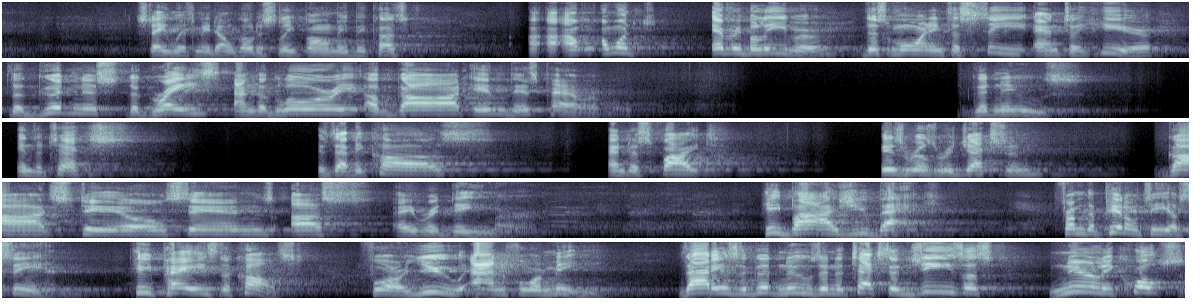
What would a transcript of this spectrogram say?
Stay with me, don't go to sleep on me, because I, I, I, want every believer this morning to see and to hear the goodness, the grace, and the glory of God in this parable. The good news in the text is that because and despite Israel's rejection, God still sends us a redeemer. He buys you back from the penalty of sin. He pays the cost for you and for me. That is the good news in the text. And Jesus nearly quotes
